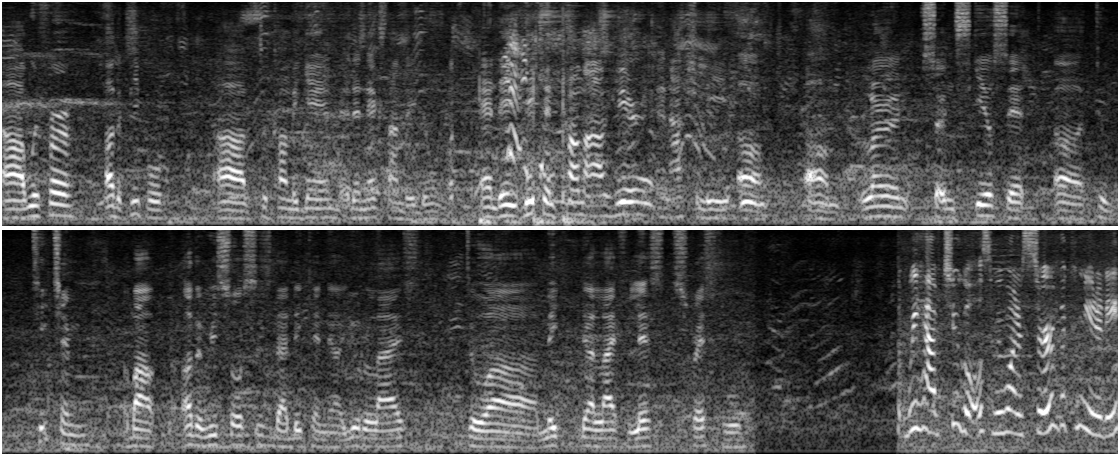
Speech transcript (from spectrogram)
uh, refer other people uh, to come again the next time they're doing it. And they, they can come out here and actually uh, um, learn certain skill set uh, to teach them about other resources that they can uh, utilize to make their life less stressful. We have two goals. We want to serve the community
